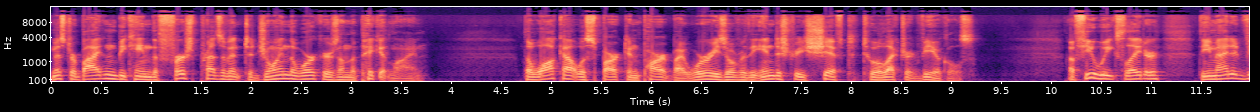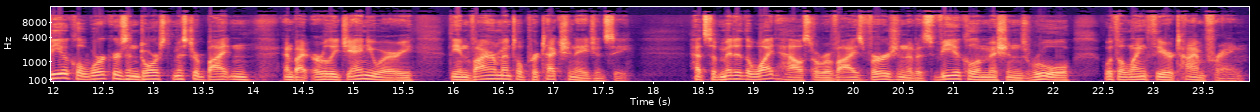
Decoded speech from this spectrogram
Mr. Biden became the first president to join the workers on the picket line. The walkout was sparked in part by worries over the industry's shift to electric vehicles. A few weeks later, the United Vehicle Workers endorsed Mr. Biden, and by early January, the Environmental Protection Agency had submitted the White House a revised version of its vehicle emissions rule with a lengthier time frame.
